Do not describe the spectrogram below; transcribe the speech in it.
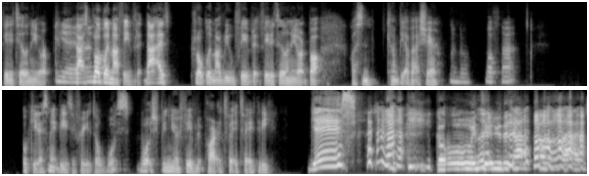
Fairy Tale in New York. Yeah. That's probably my favourite. That is probably my real favourite Fairy Tale in New York. But listen, can't beat a bit of Cher. I know. Love that. Okay, this might be easy for you, though. What's what's been your favourite part of 2023? Yes. Go into the dance.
